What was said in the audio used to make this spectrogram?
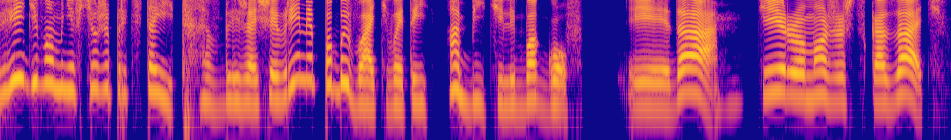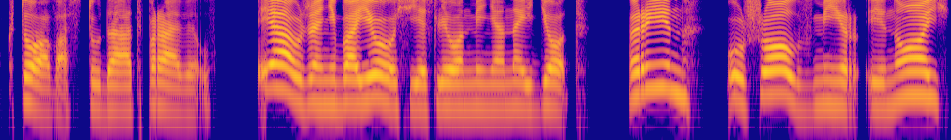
Видимо, мне все же предстоит в ближайшее время побывать в этой обители богов. И да, Тиру можешь сказать, кто вас туда отправил. Я уже не боюсь, если он меня найдет. Рин ушел в мир иной,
